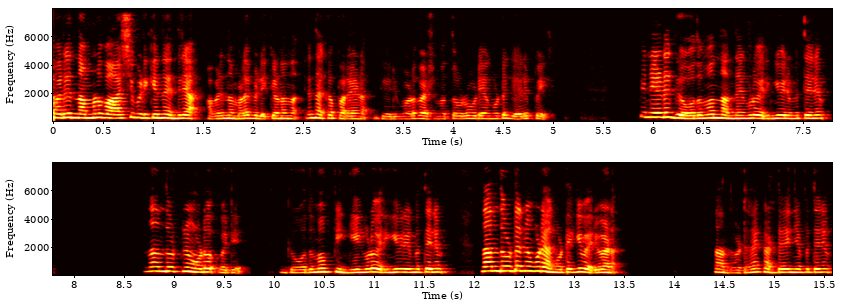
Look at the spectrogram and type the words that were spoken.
അവർ നമ്മൾ വാശി പിടിക്കുന്ന എന്തിനാ? അവർ നമ്മളെ വിളിക്കണമെന്ന് എന്നൊക്കെ പറയണം. ഗൗരിമോൾ വിഷമത്തോടു കൂടി അങ്ങോട്ട് കയറിപ്പോയി. പിന്നീട് ഗൗതമം നന്ദയും കൂടെ ഒരുങ്ങി വരുമ്പോഴത്തേനും കൂടെ ഒരു ഗൗതമം പിങ്കിയും കൂടെ ഒരുങ്ങി വരുമ്പോഴത്തേനും നന്ദൂട്ടനും കൂടെ അങ്ങോട്ടേക്ക് വരുവാണ്. നന്ദൂട്ടനെ കണ്ടു കഴിഞ്ഞപ്പോഴത്തേനും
